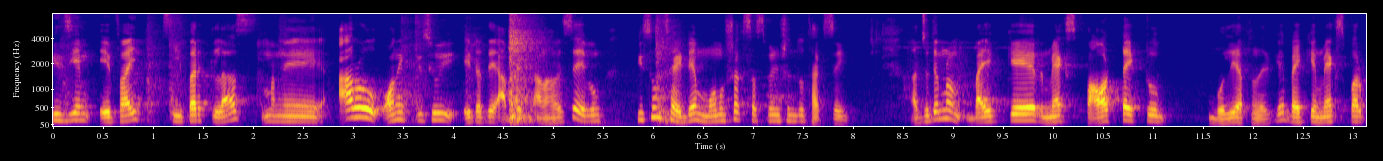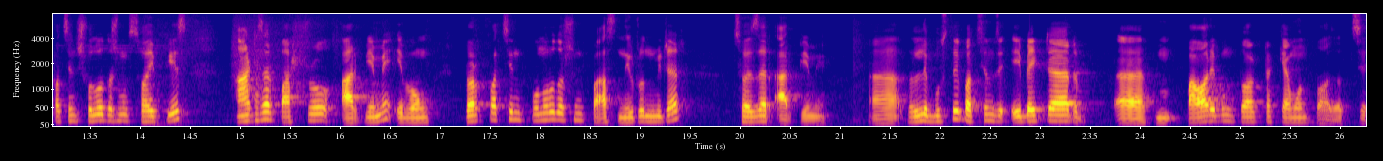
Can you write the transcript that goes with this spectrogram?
PGM FI slipper class মানে আরও অনেক কিছুই এটাতে আপডেট আনা হয়েছে এবং পিছন সাইডে মনোশাক সাসপেনশন তো থাকছেই। আর যদি আমরা বাইকের ম্যাক্স পাওয়ারটা একটু বলি আপনাদেরকে, বাইকের ম্যাক্স পাওয়ার পাচ্ছেন ষোলো দশমিক ছয় পিএস আট হাজার পাঁচশো আরপিএমে এবং টর্ক পাচ্ছেন পনেরো দশমিক পাঁচ নিউটন মিটার, ছয় হাজার আরপিএমে তাহলে বুঝতেই পাচ্ছেন যে এই বাইকটার পাওয়ার এবং টর্কটা কেমন পাওয়া যাচ্ছে।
